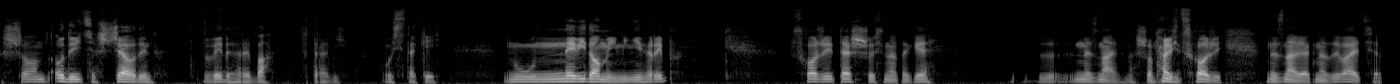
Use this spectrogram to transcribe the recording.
що вам. О, дивіться, ще один вид гриба в траві. Ось такий. Ну, невідомий мені гриб. Схожий теж щось на таке. Не знаю на що навіть схожий. Не знаю, як називається.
